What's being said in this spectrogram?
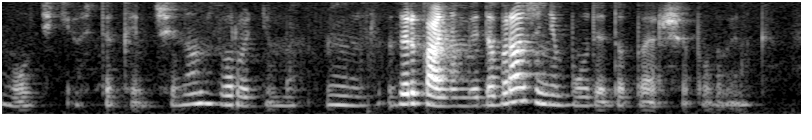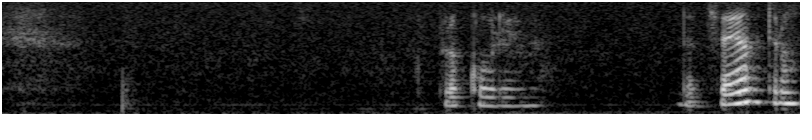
голочки ось таким чином, зворотньому, зеркальному відображенні буде до першої половинки. Проколюємо до центру.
